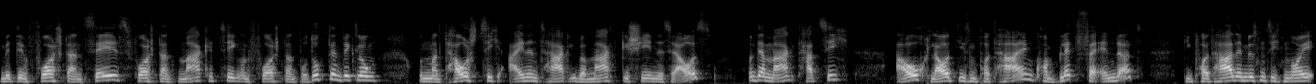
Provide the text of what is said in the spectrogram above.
mit dem Vorstand Sales, Vorstand Marketing und Vorstand Produktentwicklung und man tauscht sich einen Tag über Marktgeschehnisse aus und der Markt hat sich auch laut diesen Portalen komplett verändert. Die Portale müssen sich neu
